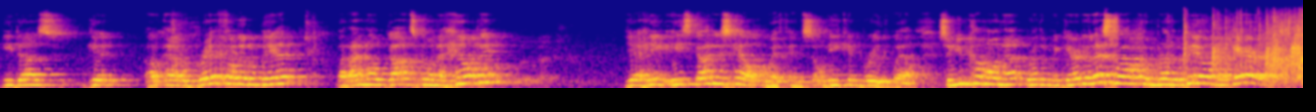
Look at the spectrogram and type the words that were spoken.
he does get uh, out of breath a little bit. But I know God's going to help him. Yeah, he, he's got his help with him so he can breathe well. So you come on up, Brother McGarity. Let's welcome Brother Bill McGarity.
